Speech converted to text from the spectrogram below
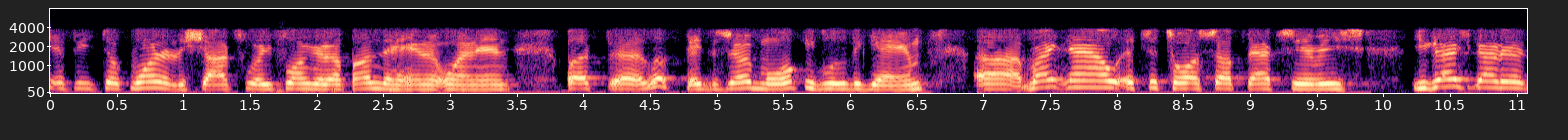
if he took one of the shots where he flung it up underhand and it went in. But uh, look, they deserve more. He blew the game. Uh, right now, it's a toss-up that series. You guys got to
